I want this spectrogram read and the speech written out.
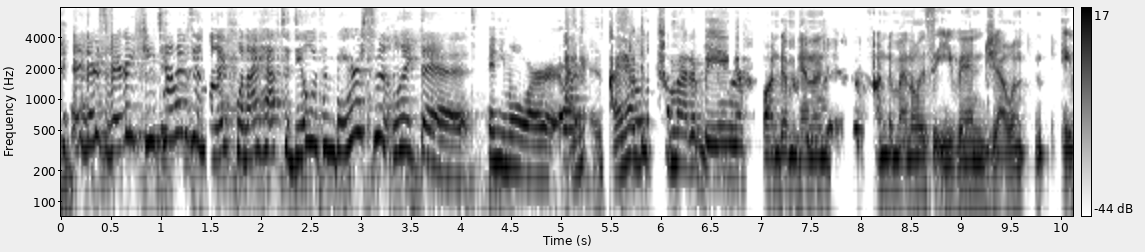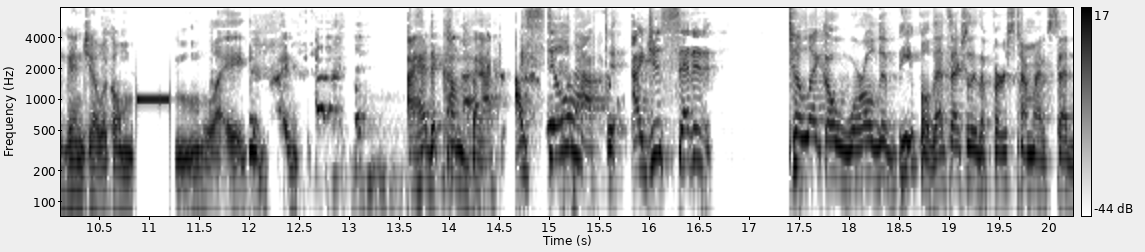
And there's very few times in life when I have to deal with embarrassment like that anymore. I, I had to come out of being a fundamental, fundamentalist evangel, evangelical. Like I, I had to come back. I still have to. I just said it to like a world of people. That's actually the first time I've said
